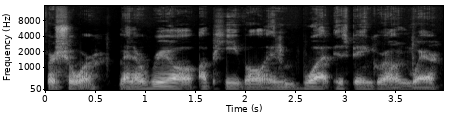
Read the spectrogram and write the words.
for sure, and a real upheaval in what is being grown where.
